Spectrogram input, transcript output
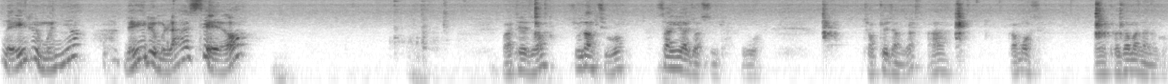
내 이름은요? 내 이름을 아세요? 마트에서 쇼당 치고 싸게 가져왔습니다. 이거 적교장가? 아 까먹었어. 오늘 겨자만 나는 거.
